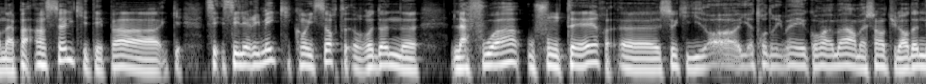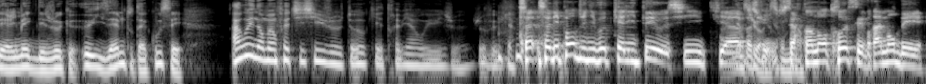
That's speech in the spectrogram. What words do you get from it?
en a pas un seul qui n'était pas. C'est les remakes qui, quand ils sortent, redonnent euh, la foi ou font taire ceux qui disent oh il y a trop de remakes, on va marre, machin. Tu leur donnes des remakes des jeux que eux ils aiment. Tout à coup, c'est ah oui, non, mais en fait, ici, je, ok, très bien, oui, je, je veux bien. Ça, dépend du niveau de qualité aussi qu'il y a, parce que certains d'entre eux, c'est vraiment des,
